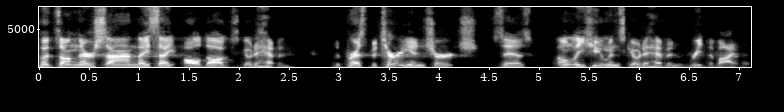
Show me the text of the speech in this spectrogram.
puts on their sign, they say, all dogs go to heaven. The Presbyterian church says, only humans go to heaven. Read the Bible.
